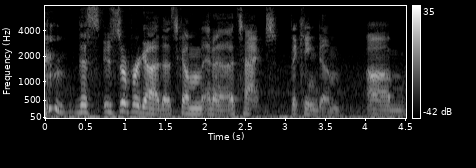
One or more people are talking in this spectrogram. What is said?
this usurper god that's come and uh, attacked the kingdom? Um,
